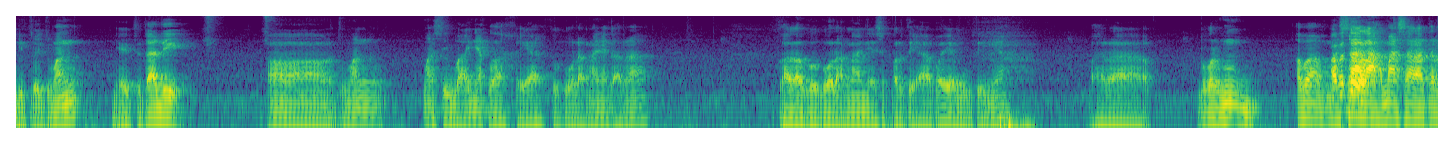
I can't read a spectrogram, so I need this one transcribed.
gitu. Cuman ya itu tadi eh, cuman masih banyak lah ya kekurangannya karena kalau kekurangannya seperti apa ya buktinya para per- apa tuh? masalah masalah ter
